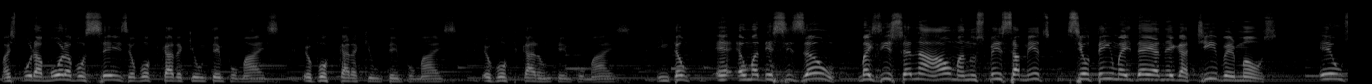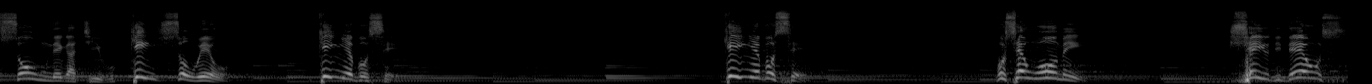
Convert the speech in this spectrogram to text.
mas por amor a vocês, eu vou ficar aqui um tempo mais, eu vou ficar aqui um tempo mais, eu vou ficar um tempo mais. Então, é, é uma decisão, mas isso é na alma, nos pensamentos. Se eu tenho uma ideia negativa, irmãos, eu sou um negativo. Quem sou eu? Quem é você? Quem é você? Você é um homem cheio de Deus?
